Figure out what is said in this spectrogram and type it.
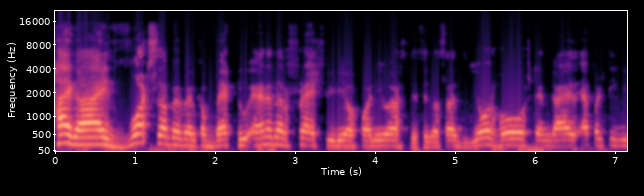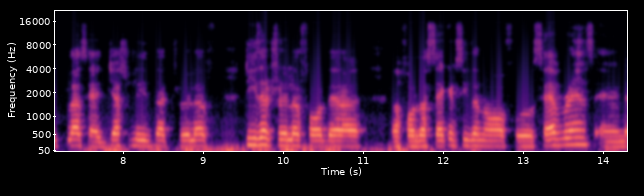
Hi guys, what's up and welcome back to another fresh video of Holly Verse. This is Asad, your host, and guys, Apple TV Plus has just released the trailer, teaser trailer for their uh, for the second season of uh, Severance, and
